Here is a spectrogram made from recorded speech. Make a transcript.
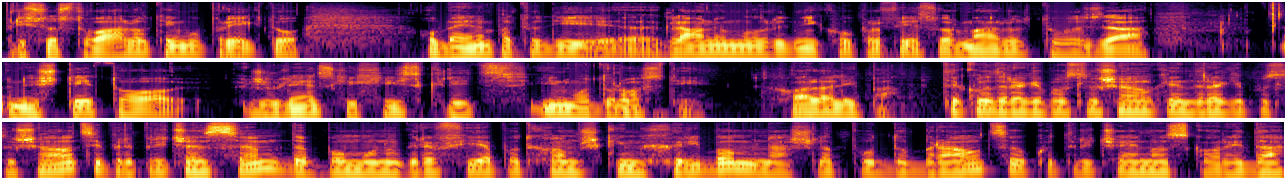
prisostovalo temu projektu obenem pa tudi eh, glavnemu uredniku, profesor Maroltu, za nešteto življenjskih iskric in modrosti. Hvala lepa. Tako, drage poslušalke in dragi poslušalci, prepričan sem, da bo monografija pod Homškim hribom našla pot do bravcev, kot rečeno, skoraj da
